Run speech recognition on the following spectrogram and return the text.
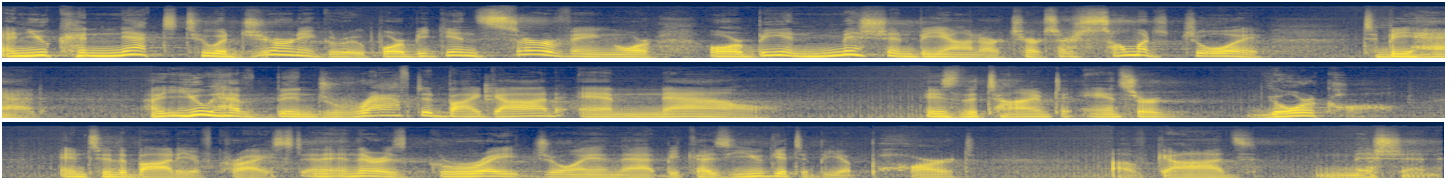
and you connect to a journey group or begin serving or, or be in mission beyond our church. There's so much joy to be had. Uh, you have been drafted by God, and now is the time to answer your call into the body of Christ. And, and there is great joy in that because you get to be a part of God's mission.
